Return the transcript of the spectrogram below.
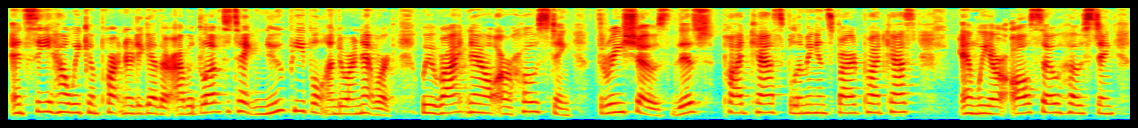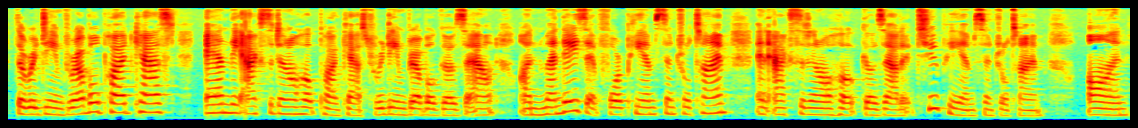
and see how we can partner together. I would love to take new people onto our network. We right now are hosting three shows this podcast, Blooming Inspired Podcast, and we are also hosting the Redeemed Rebel podcast and the Accidental Hope podcast. Redeemed Rebel goes out on Mondays at 4 p.m. Central Time, and Accidental Hope goes out at 2 p.m. Central Time on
